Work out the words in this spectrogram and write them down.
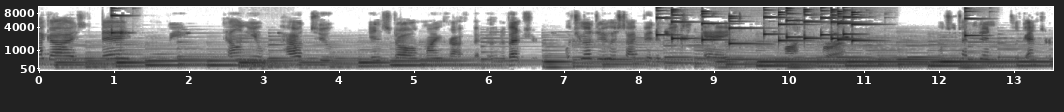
Hi guys, today we'll be telling you how to install Minecraft Better Than Adventure. What you're gonna do is type in BTA Minecraft. Once you type it in, click enter.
